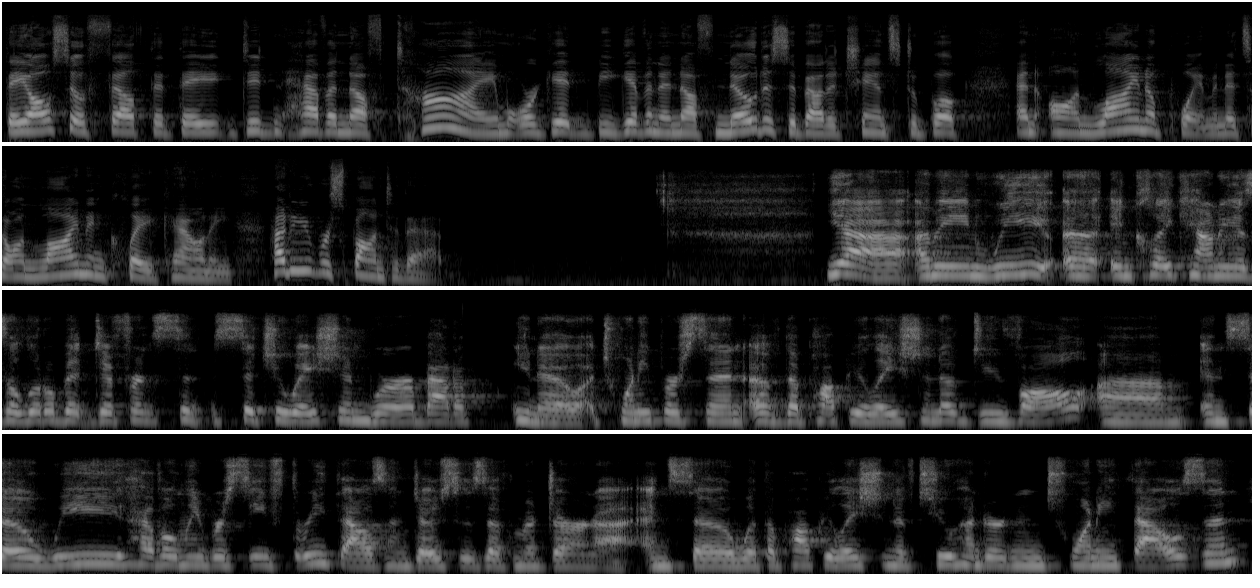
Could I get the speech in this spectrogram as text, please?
they also felt that they didn't have enough time or get be given enough notice about a chance to book an online appointment. It's online in Clay County. How do you respond to that? Yeah, I mean, we uh, in Clay County is a little bit different situation. We're about a you know twenty percent of the population of Duval, um, and so we have only received three thousand doses of Moderna. And so, with a population of two hundred and twenty thousand,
